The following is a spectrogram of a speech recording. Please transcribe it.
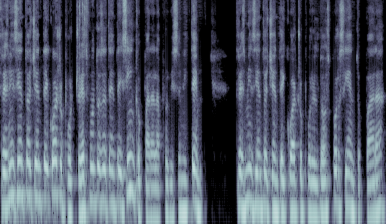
3.184 por 3.75 para la provisión IT. 3.184 por el 2% para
